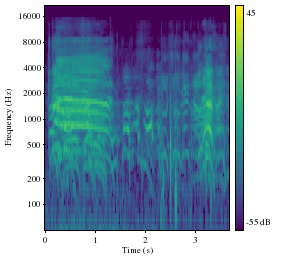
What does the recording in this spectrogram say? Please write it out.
Ah! Ah! Ah! Sir!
